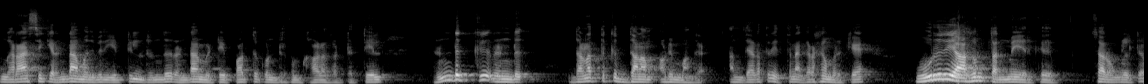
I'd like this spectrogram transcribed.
உங்கள் ராசிக்கு ரெண்டாம் அதிபதி எட்டிலிருந்து ரெண்டாம் எட்டை பார்த்து கொண்டிருக்கும் காலகட்டத்தில் ரெண்டுக்கு ரெண்டு தனத்துக்கு தனம் அப்படிம்பாங்க. அந்த இடத்துல இத்தனை கிரகம் இருக்கே உறுதியாகும் தன்மை இருக்குது சார் உங்கள்கிட்ட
